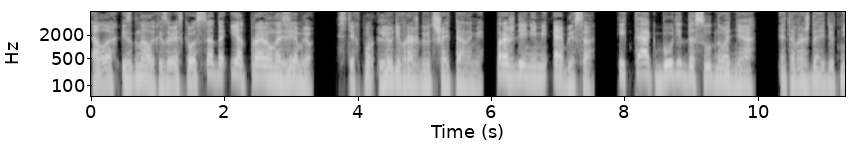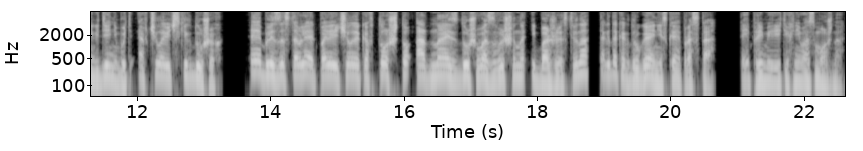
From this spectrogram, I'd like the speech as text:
Аллах изгнал их из райского сада и отправил на землю. С тех пор люди враждуют с шайтанами, порождениями Эблиса. И так будет до судного дня. Эта вражда идет не где-нибудь, а в человеческих душах. Эблис заставляет поверить человека в то, что одна из душ возвышена и божественна, тогда как другая низкая и проста. И примирить их невозможно.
